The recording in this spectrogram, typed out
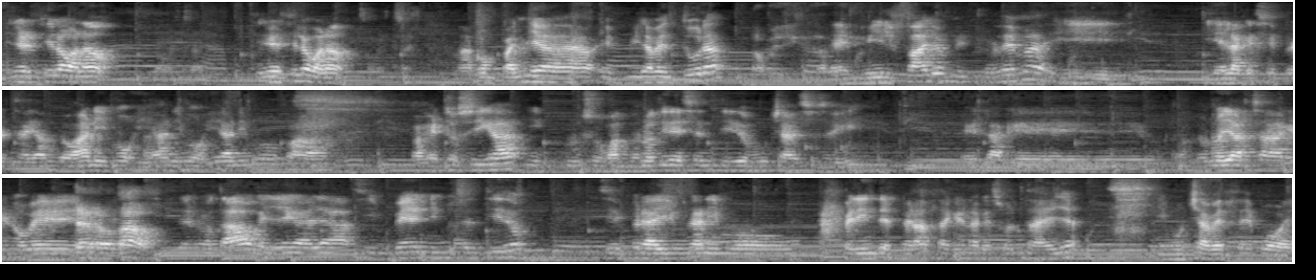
tiene el cielo ganado. Tiene el cielo ganado. Me acompaña en mil aventuras, en mil fallos, mil problemas y, y es la que siempre está dando ánimos y ánimos y ánimos para que esto siga, incluso cuando no tiene sentido muchas veces seguir. Es la que cuando uno ya está, que no ve Derrotado. derrotado, que llega ya sin ver ningún sentido, siempre hay un ánimo, un pelín de esperanza que es la que suelta ella y muchas veces pues...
